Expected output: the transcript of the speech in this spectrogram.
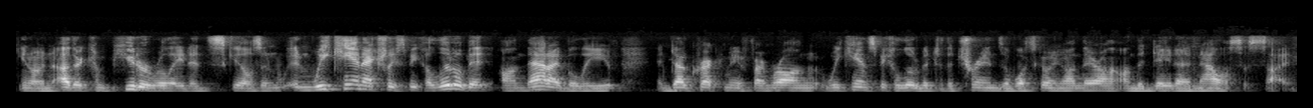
you know, and other computer related skills. And, and we can actually speak a little bit on that, I believe. And Doug, correct me if I'm wrong, we can speak a little bit to the trends of what's going on there on, on the data analysis side.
